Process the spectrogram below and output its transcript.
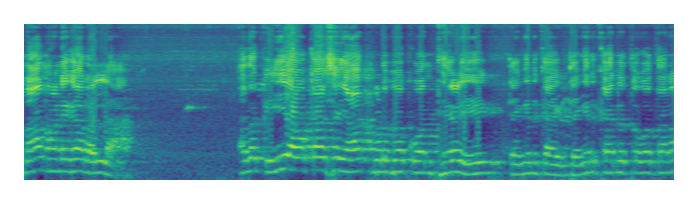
ನಾನು ಹೊಣೆಗಾರ ಅಲ್ಲ ಅದಕ್ಕೆ ಈ ಅವಕಾಶ ಯಾಕೆ ಬಿಡಬೇಕು ಅಂತ ಹೇಳಿ ತೆಂಗಿನಕಾಯಿ, ತೆಂಗಿನಕಾಯಿನೂ ತಗೋತಾನ,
